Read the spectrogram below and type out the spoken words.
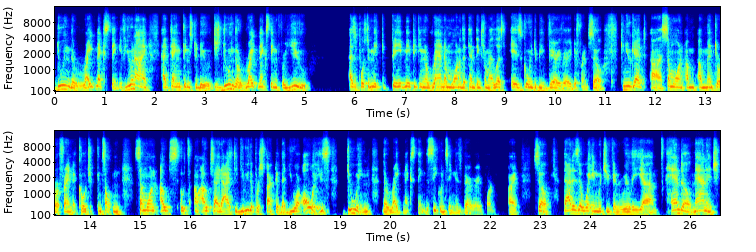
doing the right next thing if you and i had 10 things to do just doing the right next thing for you as opposed to me, me picking a random one of the 10 things from my list is going to be very, very different. So, can you get uh, someone, a, a, mentor, a friend, a coach, a consultant, someone outs, outside eyes to give you the perspective that you are always doing the right next thing? The sequencing is very, very important. All right. So that is a way in which you can really uh, handle, manage,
